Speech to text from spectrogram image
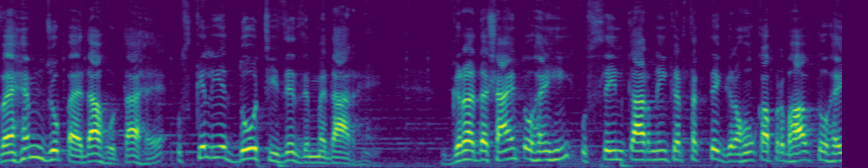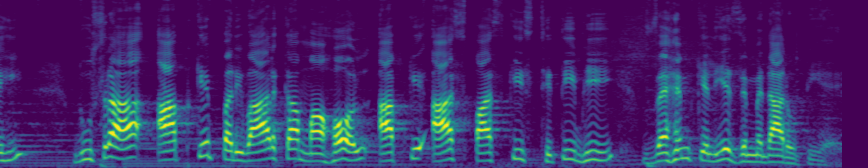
वहम जो पैदा होता है, उसके लिए दो चीज़ें जिम्मेदार हैं। ग्रह दशाएँ तो हैं ही, उससे इनकार नहीं कर सकते, ग्रहों का प्रभाव तो है ही। दूसरा, आपके परिवार का माहौल, आपके आसपास की स्थिति भी वहम के लिए जिम्मेदार होती है।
